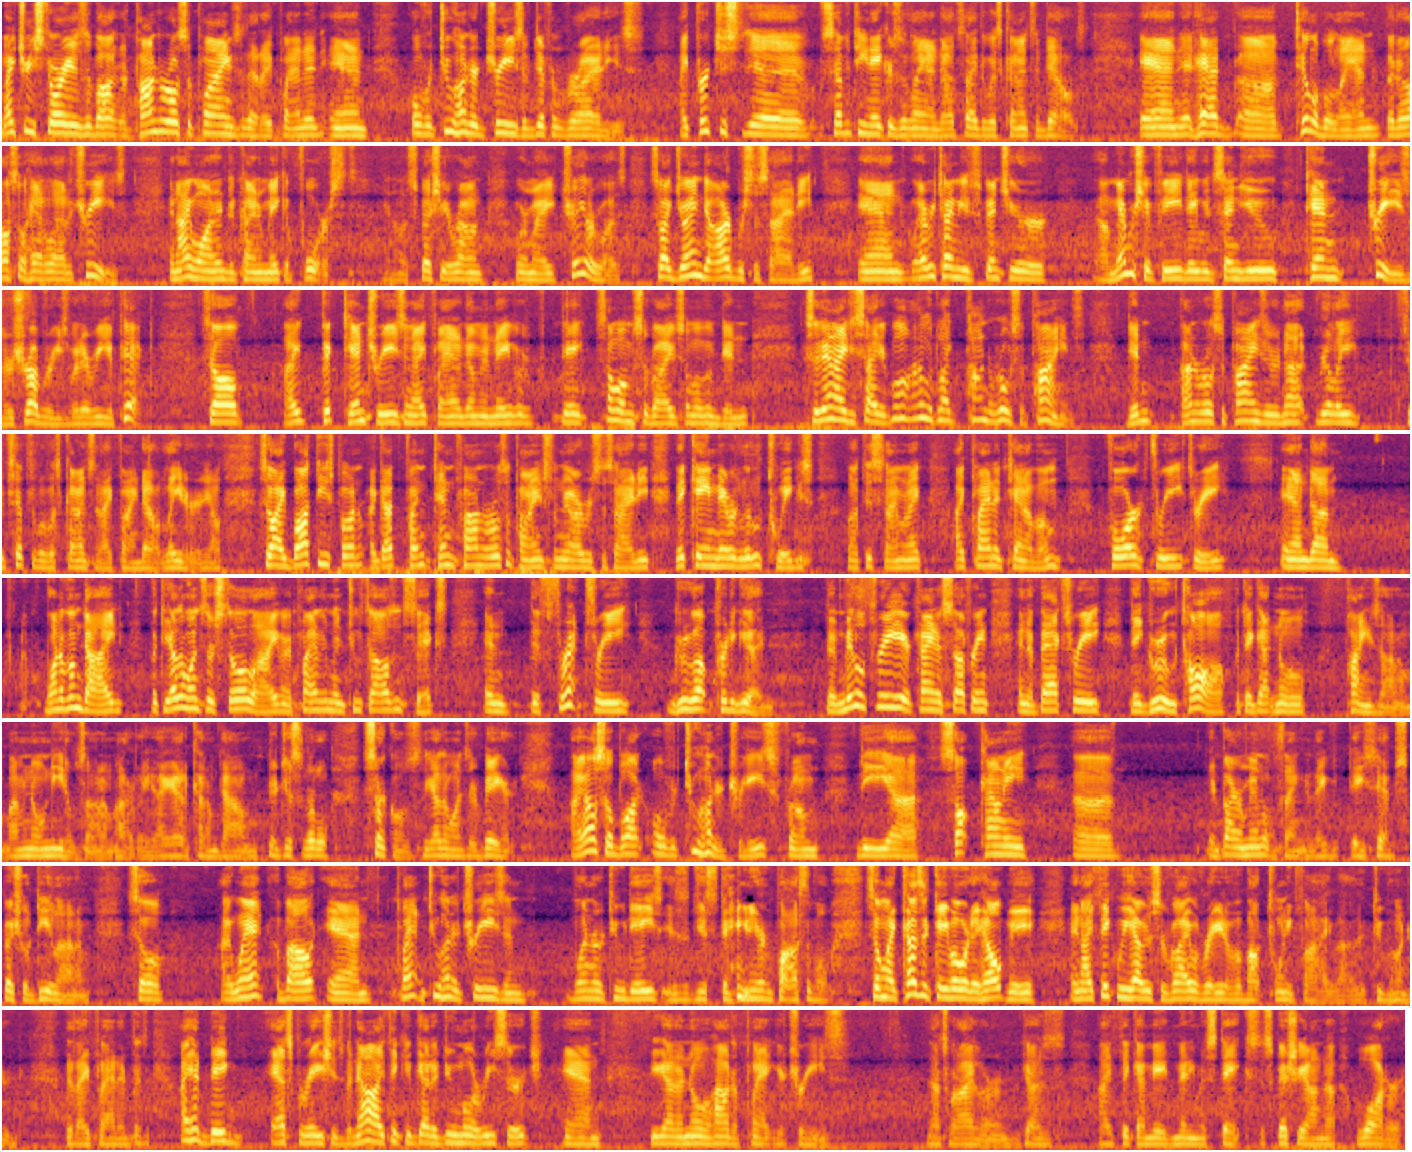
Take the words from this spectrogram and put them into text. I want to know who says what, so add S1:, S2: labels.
S1: My tree story is about a ponderosa pines that I planted and over 200 trees of different varieties. I purchased uh, 17 acres of land outside the Wisconsin Dells. And it had uh, tillable land but it also had a lot of trees. And I wanted to kind of make it forest you know especially around where my trailer was. So I joined the Arbor Society and every time you spent your uh, membership fee they would send you 10 trees or shrubberies whatever you picked so I picked 10 trees and I planted them and they were, they, some of them survived, some of them didn't. So then I decided, well, I would like ponderosa pines. Didn't, ponderosa pines are not really susceptible to Wisconsin, I find out later, you know. So I bought these, I got 10 ponderosa pines from the Arbor Society. They came, they were little twigs about this time, and I, I planted 10 of them, four, three, three. And um, one of them died, but the other ones are still alive. And I planted them in 2006, and the front three grew up pretty good. The middle three are kind of suffering, and the back three they grew tall, but they got no pines on them. I mean, no needles on them hardly. I got to cut them down. They're just little circles. The other ones are bigger. I also bought over 200 trees from the uh, Sauk County uh, environmental thing. They they had special deal on them. So I went about and planting 200 trees in one or two days is just dang near impossible. So my cousin came over to help me, and I think we have a survival rate of about 25 out of the 200 that I planted. But I had big aspirations, but now I think you've got to do more research and you got to know how to plant your trees. That's what I learned because I think I made many mistakes, especially on the water.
